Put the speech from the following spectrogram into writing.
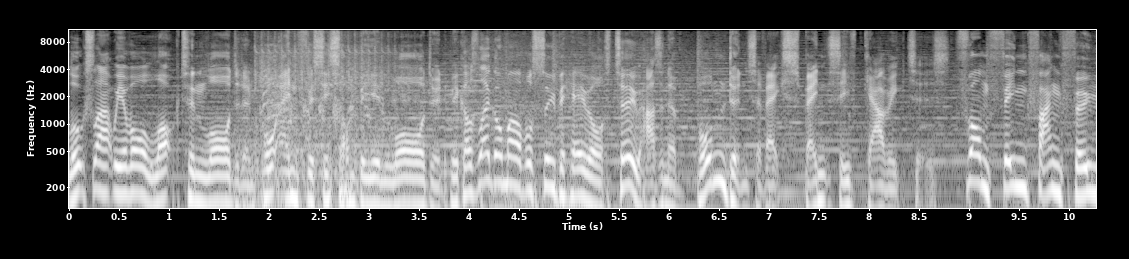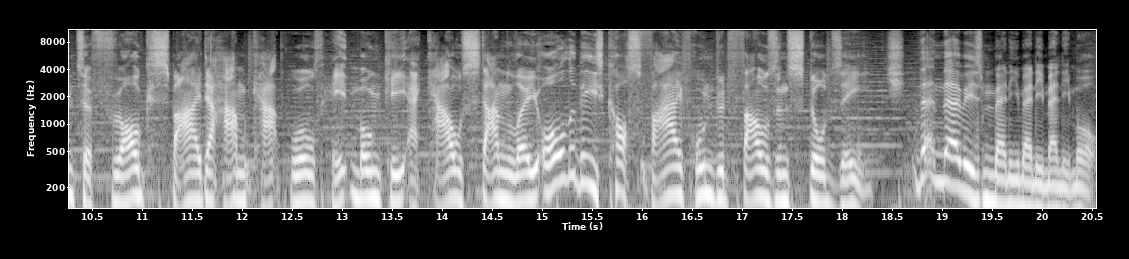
Looks like we have all locked and loaded and put emphasis on being loaded because LEGO Marvel Super Heroes 2 has an abundance of expensive characters. From Fin Fang Foom to Frog, Spider Ham, Capwolf, Hitmonkey, a cow Stan Lee, all of these cost 500,000 studs each. Then there is many many many more.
